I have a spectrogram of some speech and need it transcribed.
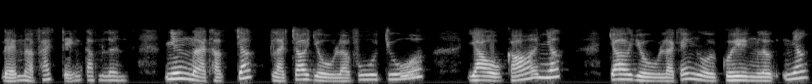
để mà phát triển tâm linh. Nhưng mà thật chất là cho dù là vua chúa giàu có nhất cho dù là cái người quyền lực nhất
